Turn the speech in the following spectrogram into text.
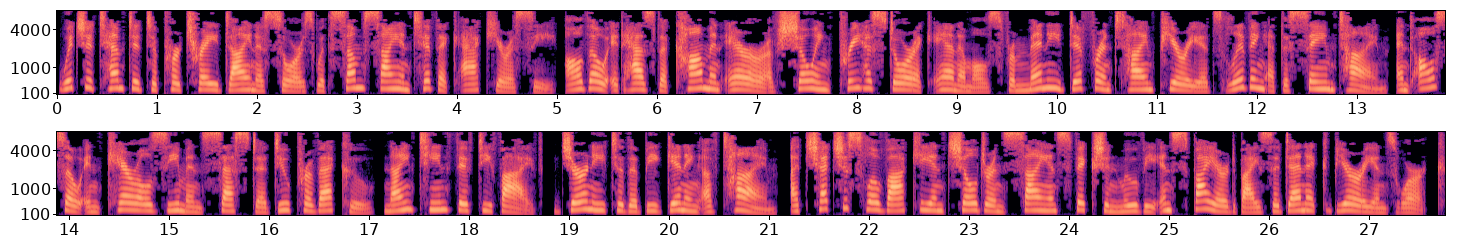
which attempted to portray dinosaurs with some scientific accuracy although it has the common error of showing prehistoric animals from many different time periods living at the same time and also in Karel Zeman's Cesta do pravěku 1955, Journey to the Beginning of Time, a Czechoslovakian children's science fiction movie inspired by Zdenek Burian's work.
